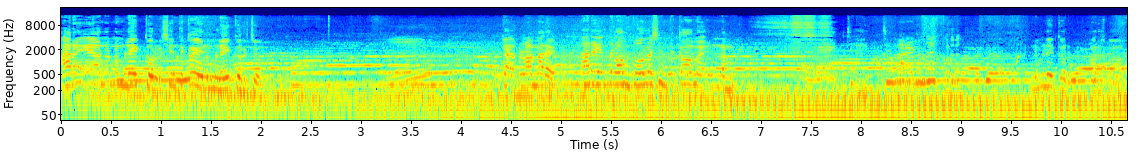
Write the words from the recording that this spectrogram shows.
Areke ono 6 lekor, sing teko yo 6 lekor, Cuk. Hmm. Gak pelamar ya. Areke 30 sing teko mek 6. Arek nang lekur tuh. 6 lekor harus bawa.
